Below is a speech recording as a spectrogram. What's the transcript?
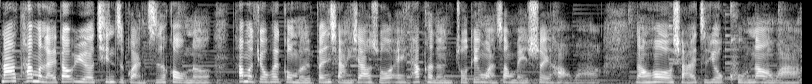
那他们来到育儿亲子馆之后呢，他们就会跟我们分享一下说，哎，他可能昨天晚上没睡好啊，然后小孩子又哭闹啊，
